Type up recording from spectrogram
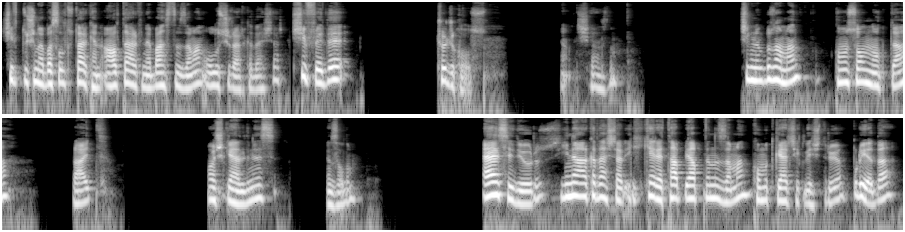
shift tuşuna basılı tutarken alt harfine bastığınız zaman oluşur arkadaşlar. Şifre de çocuk olsun. Yanlış yazdım. Şimdi bu zaman konsol nokta write hoş geldiniz yazalım. Else diyoruz. Yine arkadaşlar iki kere tab yaptığınız zaman komut gerçekleştiriyor. Buraya da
